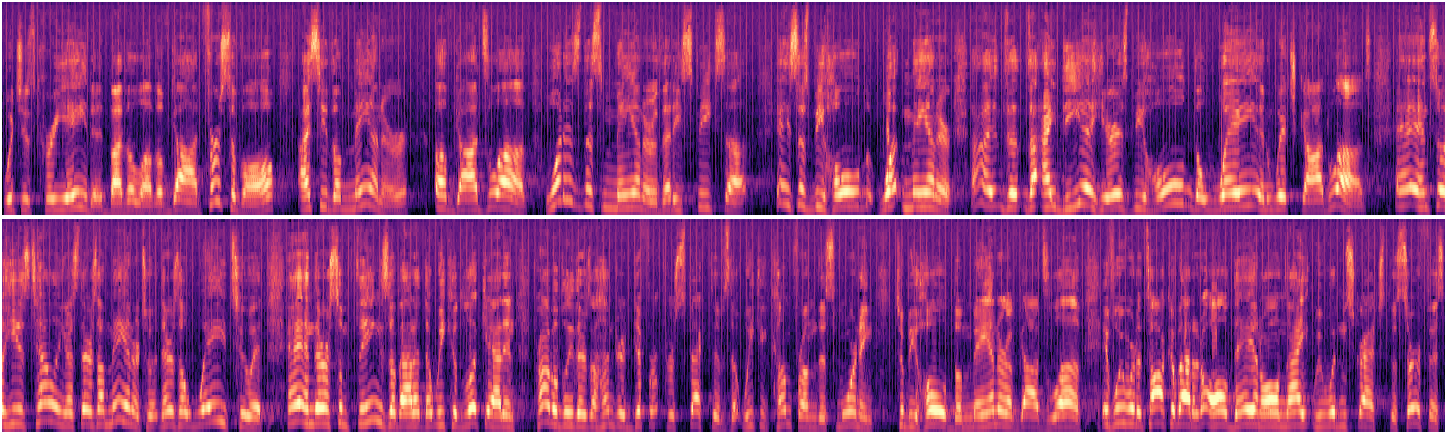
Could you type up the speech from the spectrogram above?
which is created by the love of God. First of all, I see the manner of God's love. What is this manner that he speaks of? He says, Behold, what manner? Uh, the, the idea here is, Behold the way in which God loves. And, and so he is telling us there's a manner to it, there's a way to it. And there are some things about it that we could look at, and probably there's a hundred different perspectives that we could come from this morning to behold the manner of God's love. If we were to talk about it all day and all night, we wouldn't scratch the surface.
